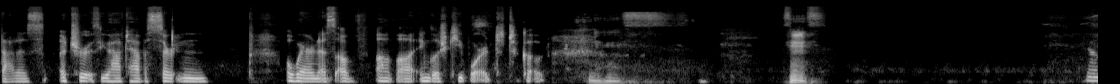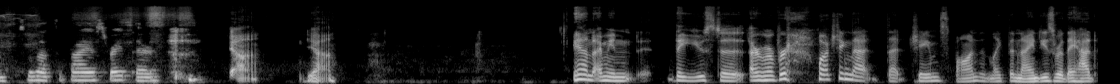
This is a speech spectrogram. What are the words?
that is a truth. You have to have a certain awareness of of uh, English keyboard to code. Mm-hmm. Hmm. Yeah, so that's a bias right there. yeah, yeah. And I mean, they used to. I remember watching that that James Bond in like the '90s, where they had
